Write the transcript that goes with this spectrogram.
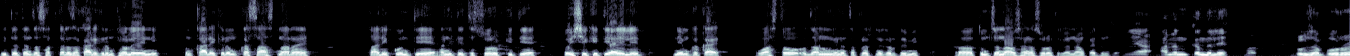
इथं त्यांचा सत्काराचा कार्यक्रम ठेवला यांनी. पण कार्यक्रम कसा असणार आहे? तारीख कोणती आहे? आणि त्याचं स्वरूप किती आहे? पैसे किती आलेले आहेत? नेमकं काय? वास्तव जाणून घेण्याचा प्रयत्न करतोय मी. तुमचं नाव सांगा सुरुवातीला. नाव काय तुमचं? मी आनंद कंदले. तुळजापूर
